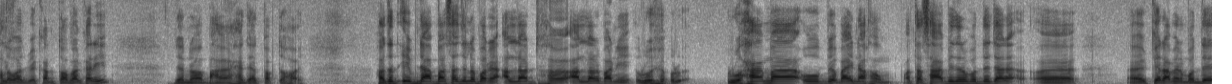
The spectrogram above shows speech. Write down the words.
ভালোবাসবে, কারণ তবাকারী যেন হেদায়ত প্রাপ্ত হয়। হজরত ইবনে আব্বাস আজুল্লাহ বলেন, আল্লাহর আল্লাহর বাণী রুহামা ও বাইনাহম, অর্থাৎ সাহাবিদের মধ্যে যারা কেরামের মধ্যে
